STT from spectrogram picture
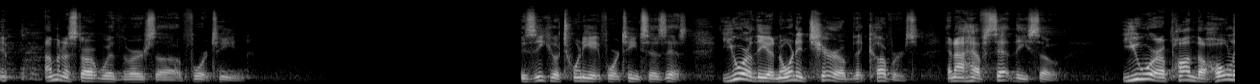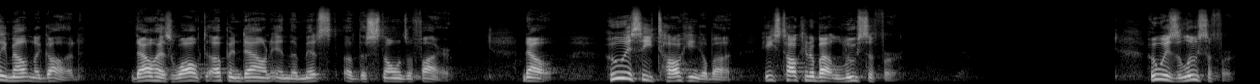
I'm going to start with verse uh, 14. Ezekiel 28 14 says this You are the anointed cherub that covers, and I have set thee so. You were upon the holy mountain of God. Thou hast walked up and down in the midst of the stones of fire. Now, who is he talking about? He's talking about Lucifer. Who is Lucifer?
